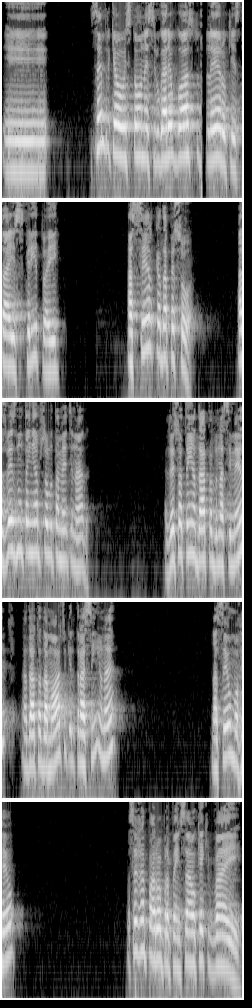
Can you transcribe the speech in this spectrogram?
E sempre que eu estou nesse lugar, eu gosto de ler o que está escrito aí acerca da pessoa. Às vezes não tem absolutamente nada. Às vezes só tem a data do nascimento, a data da morte, aquele tracinho, né? Nasceu, morreu. Você já parou para pensar o que que vai, o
